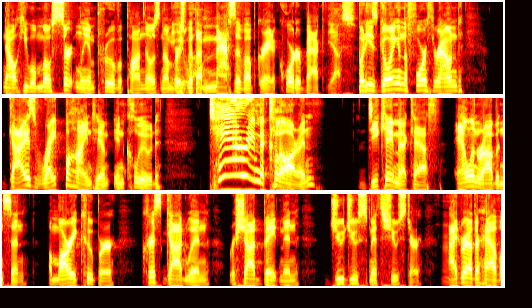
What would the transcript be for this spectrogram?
Now, he will most certainly improve upon those numbers with a massive upgrade at quarterback. Yes. But he's going in the fourth round. Guys right behind him include Terry McLaurin DK Metcalf, Allen Robinson, Amari Cooper, Chris Godwin, Rashod Bateman, Juju Smith Schuster. Mm. I'd rather have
